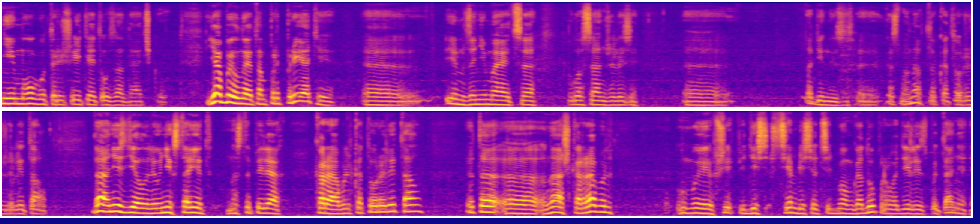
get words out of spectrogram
не могут решить эту задачку. Я был на этом предприятии, э, им занимается в Лос-Анджелесе э, один из э, космонавтов, который же летал. Да, они сделали, у них стоит на стапелях корабль, который летал. Это э, наш корабль. Мы в 1977 году проводили испытания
